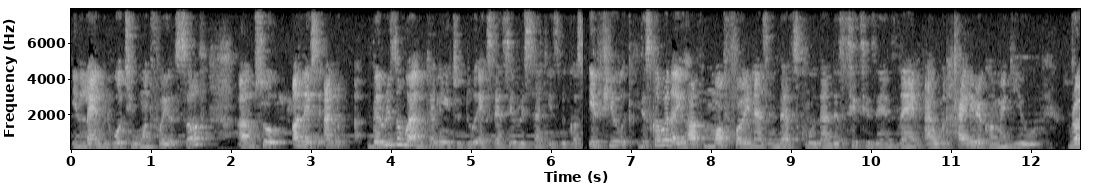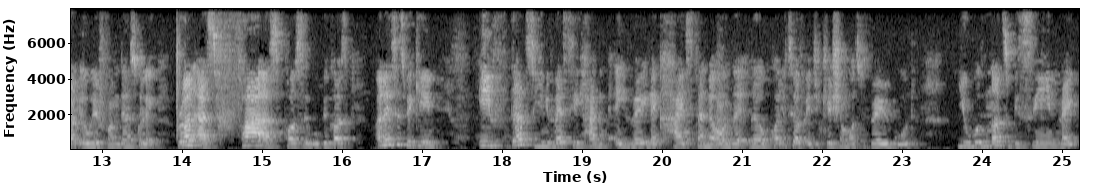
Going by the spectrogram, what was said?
in line with what you want for yourself. Um so honestly and the reason why i'm telling you to do extensive research is because if you discover that you have more foreigners in that school than the citizens then i would highly recommend you run away from that school. Like run as far as possible because honestly speaking if that university had a very like high standard or the, the quality of education was very good you would not be seeing like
